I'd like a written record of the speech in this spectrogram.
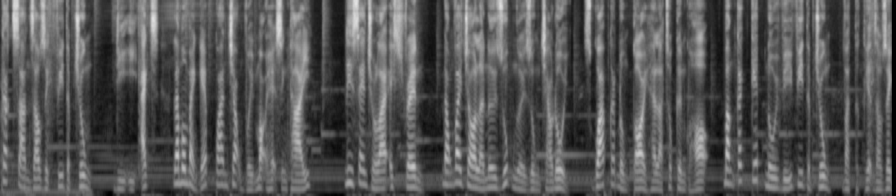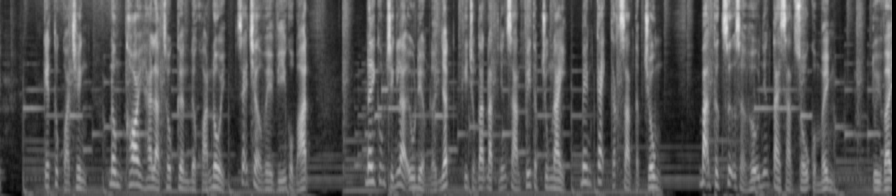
Các sàn giao dịch phi tập trung DEX là một mảnh ghép quan trọng với mọi hệ sinh thái. Decentralized Exchange đóng vai trò là nơi giúp người dùng trao đổi, swap các đồng coin hay là token của họ bằng cách kết nối ví phi tập trung và thực hiện giao dịch. Kết thúc quá trình, đồng coin hay là token được hoán đổi sẽ trở về ví của bạn. Đây cũng chính là ưu điểm lớn nhất khi chúng ta đặt những sàn phi tập trung này bên cạnh các sàn tập trung. Bạn thực sự sở hữu những tài sản số của mình. Tuy vậy,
